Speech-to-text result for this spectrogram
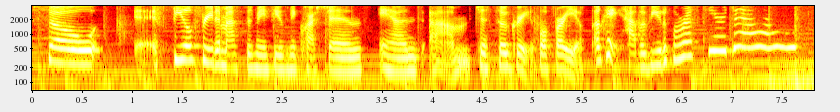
So feel free to message me if you have any questions. And um, just so grateful for you. Okay, have a beautiful rest of your day.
